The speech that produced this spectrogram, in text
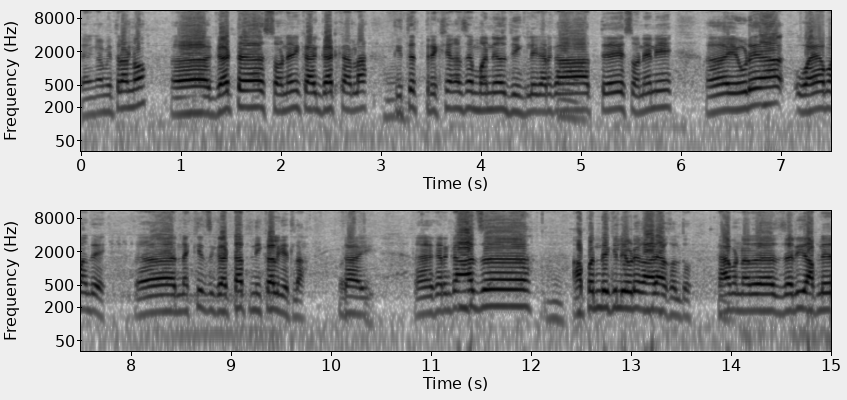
कारण का मित्रांनो अ, गट अ, सोन्याने का गट काढला तिथेच प्रेक्षकांचे मन जिंकले. कारण का ते सोन्याने अ, एवढ्या वयामध्ये अ, नक्कीच गटात निकाल घेतला. काय? अ, कारण का आज अ, आपण देखील एवढ्या गाड्या आखलतो काय म्हणणार अ, जरी आपल्या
